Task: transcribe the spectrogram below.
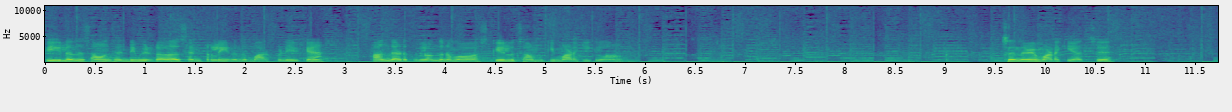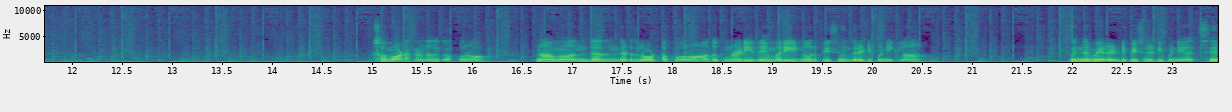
கீழேருந்து செவன் சென்டிமீட்டர் அதாவது சென்டர் லைன் வந்து மார்க் பண்ணியிருக்கேன். அந்த இடத்துல வந்து நம்ம ஸ்கேல் வச்சு அமுக்கி மடக்கிக்கலாம். ஸோ மடக்கியாச்சு. ஸோ மடக்கினதுக்கப்புறம் நாம் வந்து அது இந்த இடத்துல ஒட்ட போகிறோம் அதுக்கு முன்னாடி இதே மாதிரி இன்னொரு பீஸும் வந்து ரெடி பண்ணிக்கலாம். இப்போ இந்தமாரி ரெண்டு பீஸ் ரெடி பண்ணியாச்சு.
